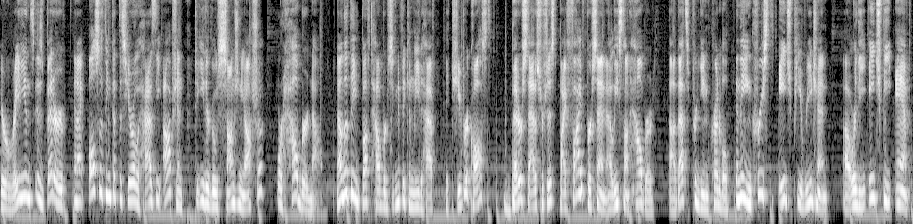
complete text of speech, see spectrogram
your Radiance is better, and I also think that this hero has the option to either go Sange Yasha or Halberd now. Now that they've buffed Halberd significantly to have a cheaper cost, better status resist by 5%, at least on Halberd, uh, that's pretty incredible. And they increased the HP regen, uh, or the HP amp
